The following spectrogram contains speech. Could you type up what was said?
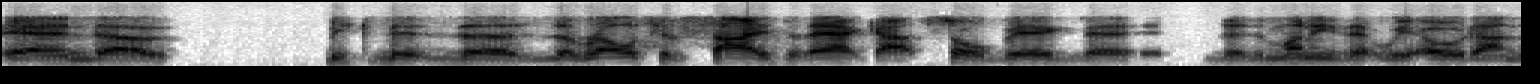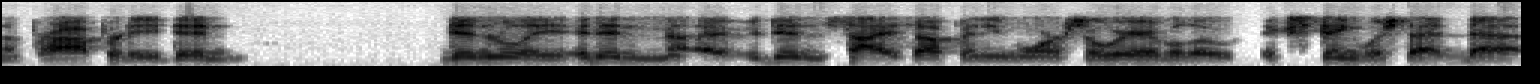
and uh, the, the the relative size of that got so big that the, the money that we owed on the property didn't didn't really it didn't it didn't size up anymore so we were able to extinguish that debt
